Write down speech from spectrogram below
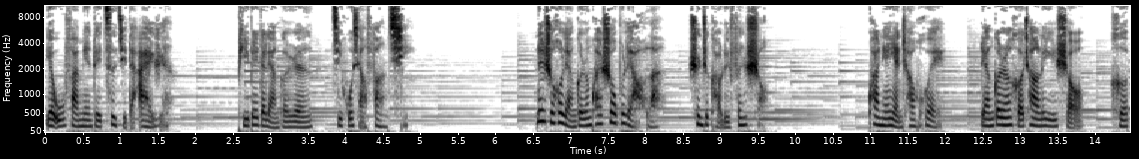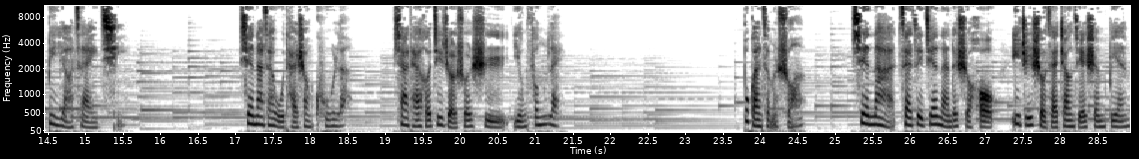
也无法面对自己的爱人，疲惫的两个人几乎想放弃。那时候两个人快受不了了，甚至考虑分手。跨年演唱会，两个人合唱了一首《何必要在一起》。谢娜在舞台上哭了，下台和记者说是迎风泪。不管怎么说，谢娜在最艰难的时候一直守在张杰身边，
